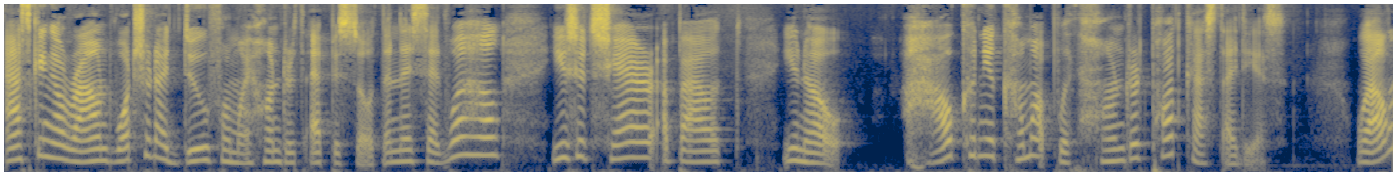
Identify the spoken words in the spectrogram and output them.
asking around what should I do for my 100th episode. And they said, well, you should share about, you know, how can you come up with 100 podcast ideas? Well,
